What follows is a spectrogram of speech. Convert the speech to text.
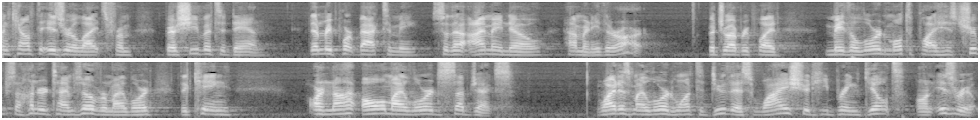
and count the Israelites from Beersheba to Dan. Then report back to me so that I may know how many there are. But Joab replied, May the Lord multiply his troops a hundred times over, my lord, the king. Are not all my lord's subjects? Why does my lord want to do this? Why should he bring guilt on Israel?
